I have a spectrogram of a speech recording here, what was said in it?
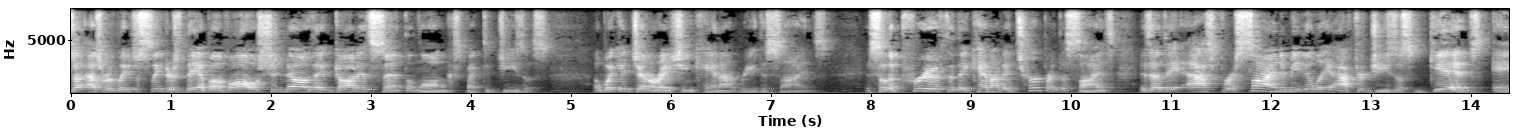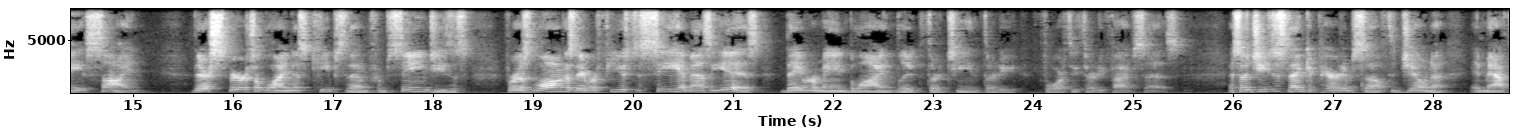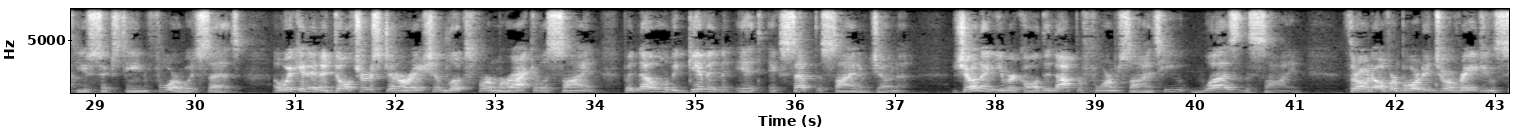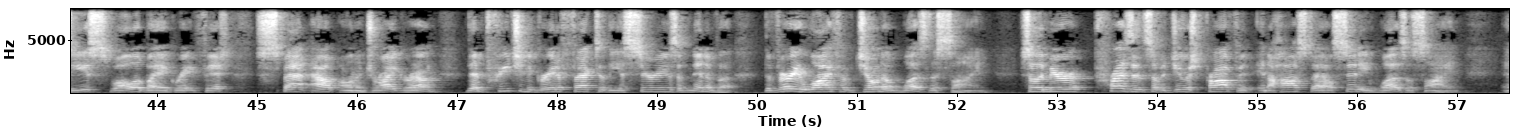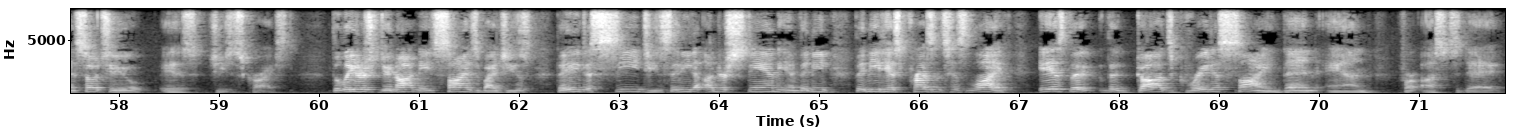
So, as religious leaders, they above all should know that God has sent the long expected Jesus. A wicked generation cannot read the signs. So, the proof that they cannot interpret the signs is that they ask for a sign immediately after Jesus gives a sign. Their spiritual blindness keeps them from seeing Jesus. For as long as they refuse to see him as he is, they remain blind. Luke 13 34 through 35 says. And so Jesus then compared himself to Jonah in Matthew 16 4, which says, A wicked and adulterous generation looks for a miraculous sign, but no one will be given it except the sign of Jonah. Jonah, you recall, did not perform signs, he was the sign. Thrown overboard into a raging sea, swallowed by a great fish, spat out on a dry ground, then preaching to great effect to the Assyrians of Nineveh. The very life of Jonah was the sign. So the mere presence of a Jewish prophet in a hostile city was a sign, and so too is Jesus Christ. The leaders do not need signs by Jesus. They need to see Jesus. They need to understand him. They need they need his presence, his life is the, the God's greatest sign then and for us today.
